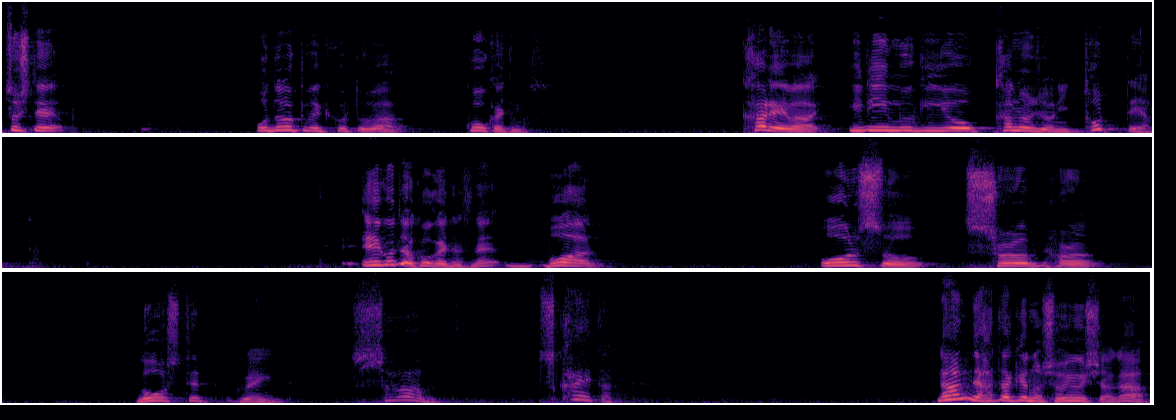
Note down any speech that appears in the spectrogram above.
そして驚くべきことはこう書いてます。彼は入り麦を彼女に取ってやった。英語ではこう書いてるんですね。ボア also served her roasted grain. Served 使えたって。なんで畑の所有者が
